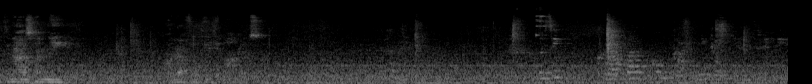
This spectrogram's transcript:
इतना आसान नहीं खुराफती दिमाग है को है मेरे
